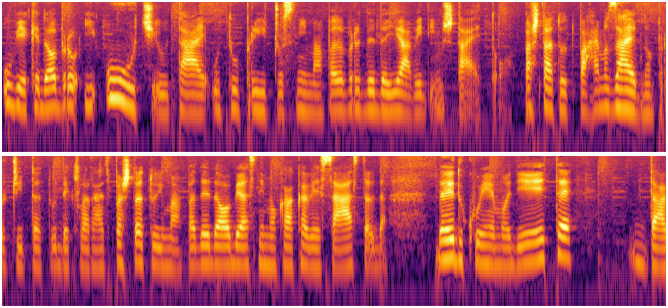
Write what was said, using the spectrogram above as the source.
uvijek je dobro i ući u taj u tu priču s njima, pa dobro da, da ja vidim šta je to. Pa šta tu, pa hajmo zajedno pročitati tu deklaraciju, pa šta tu ima, pa da da objasnimo kakav je sastav, da, da edukujemo dijete, da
